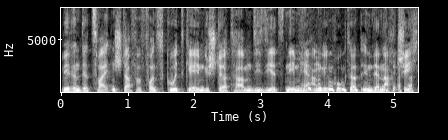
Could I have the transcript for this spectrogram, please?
während der zweiten Staffel von Squid Game gestört haben, die sie jetzt nebenher angeguckt hat in der Nachtschicht.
